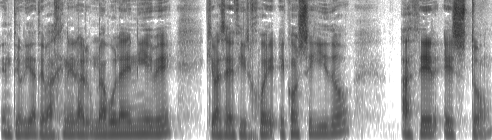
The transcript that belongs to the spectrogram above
En teoría te va a generar una bola de nieve que vas a decir, he conseguido hacer esto.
